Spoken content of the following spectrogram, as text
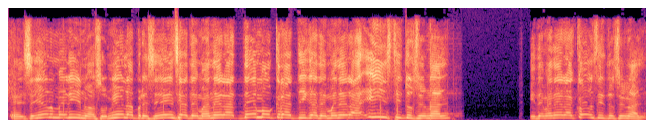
El señor Merino asumió la presidencia de manera democrática, de manera institucional y de manera constitucional.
